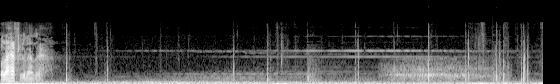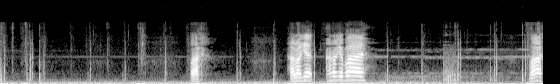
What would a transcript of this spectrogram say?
But I have to go down there. Fuck. How do I get, how do I get by? Fuck.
